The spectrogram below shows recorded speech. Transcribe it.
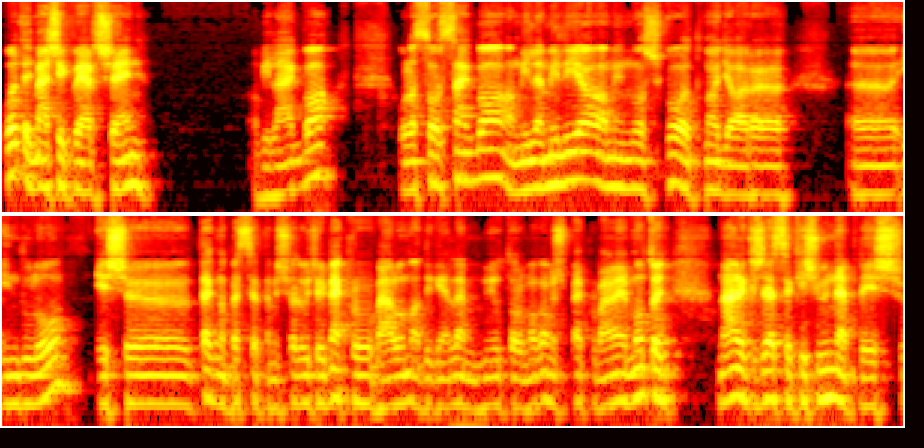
volt egy másik verseny a világban, Olaszországban, a Millemilia, amin most volt magyar uh, induló, és tegnap beszéltem is vele, úgyhogy megpróbálom, addig én lemutolom magam, és megpróbálom. Mondta, hogy náluk is lesz egy kis ünneplés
